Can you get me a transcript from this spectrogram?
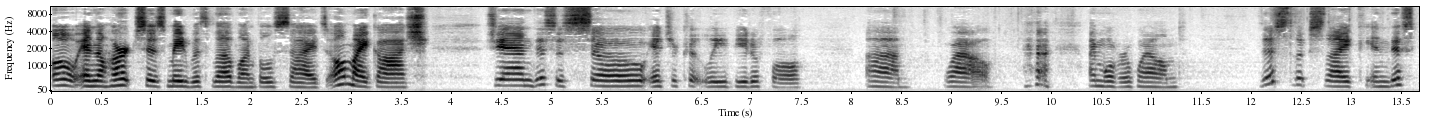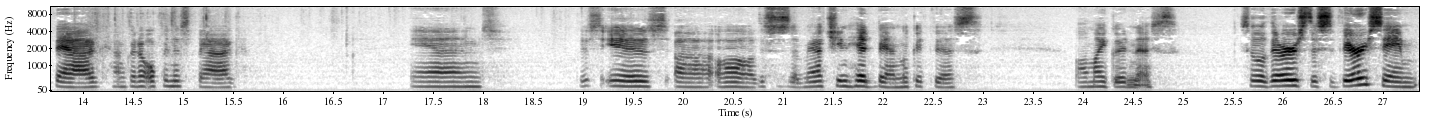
Oh, and the heart says "Made with Love" on both sides. Oh my gosh, Jen, this is so intricately beautiful. Um, wow, I'm overwhelmed. This looks like in this bag, I'm going to open this bag, and this is, uh, oh, this is a matching headband. Look at this. Oh my goodness. So there's this very same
